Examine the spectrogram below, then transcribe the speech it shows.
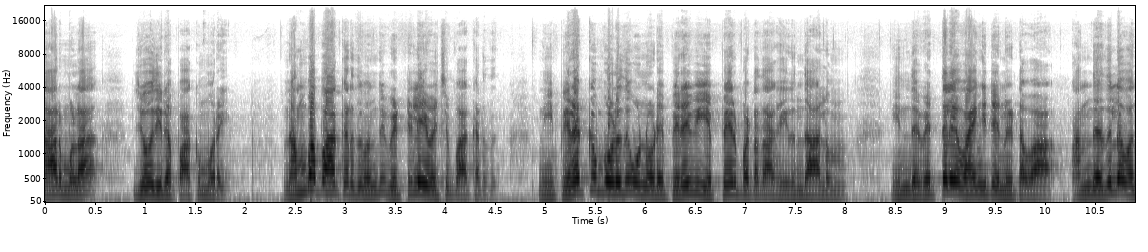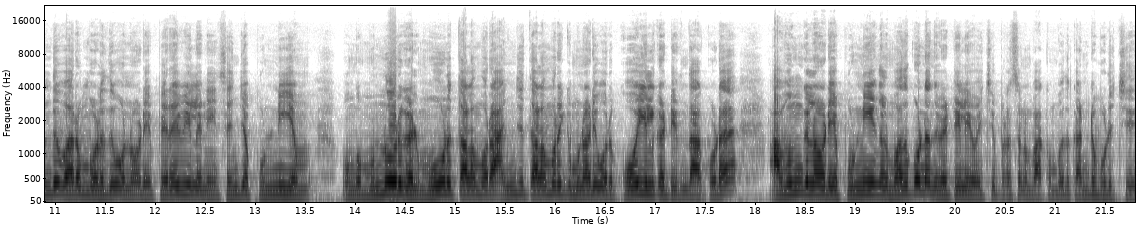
நார்மலாக ஜோதிட பார்க்கும் முறை. நம்ம பார்க்குறது வந்து வெற்றிலையை வச்சு பார்க்கறது. நீ பிறக்கும் பொழுது உன்னுடைய பிறவி எப்பேற்பட்டதாக இருந்தாலும் இந்த வெத்தலையை வாங்கிட்டு என்னட்ட வா. அந்த இதில் வந்து வரும்பொழுது உன்னுடைய பிறவியில் நீ செஞ்ச புண்ணியம் உங்கள் முன்னோர்கள் மூணு தலைமுறை அஞ்சு தலைமுறைக்கு முன்னாடி ஒரு கோயில் கட்டியிருந்தா கூட அவங்களுடைய புண்ணியங்கள் முதற்கொண்டு அந்த வெற்றிலையை வச்சு பிரசனம் பார்க்கும்போது கண்டுபிடிச்சி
